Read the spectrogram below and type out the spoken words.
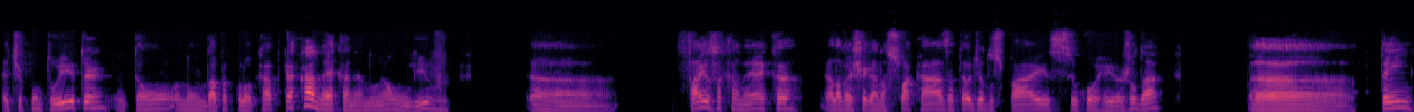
é tipo um Twitter, então não dá para colocar, porque é a caneca, né? Não é um livro. Uh, faz a caneca, ela vai chegar na sua casa até o dia dos pais, se o correio ajudar. Uh, tem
